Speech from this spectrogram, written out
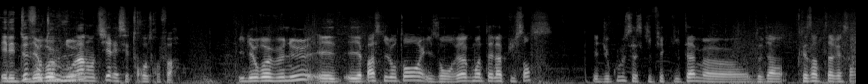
Et les deux Il fantômes vont ralentir et c'est trop trop fort. Il est revenu et il n'y a pas si longtemps, ils ont réaugmenté la puissance. Et du coup, c'est ce qui fait que l'item euh, devient très intéressant.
